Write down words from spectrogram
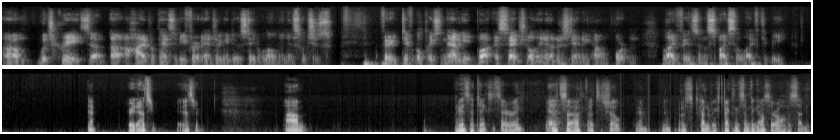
um, which creates a, a high propensity for entering into a state of loneliness, which is a very difficult place to navigate, but essential in understanding how important life is and the spice that life can be. Yeah, great answer. Great answer. Um, I guess that takes us there, right? Yeah. That's uh, that's a show. Yeah, yeah. I was kind of expecting something else there all of a sudden.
